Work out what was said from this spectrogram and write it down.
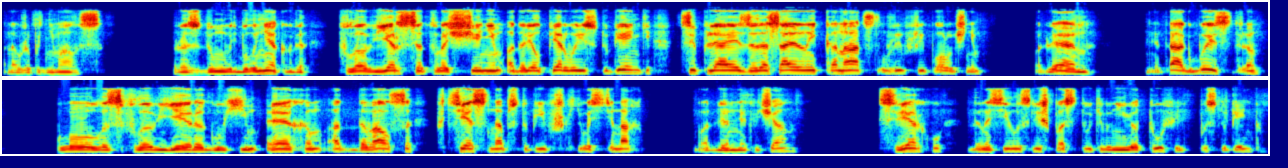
Она уже поднималась. Раздумывать было некогда. Флавьер с отвращением одолел первые ступеньки, цепляясь за засаленный канат, служивший поручнем. — Мадлен, не так быстро. Голос Флавьера глухим эхом отдавался в тесно обступивших его стенах. Мадлен не отвечала. Сверху доносилось лишь постукивание ее туфель по ступенькам.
